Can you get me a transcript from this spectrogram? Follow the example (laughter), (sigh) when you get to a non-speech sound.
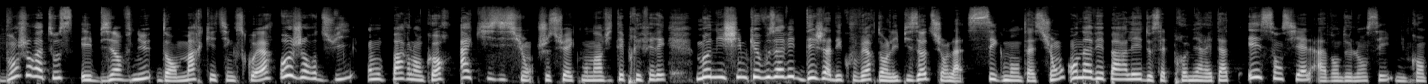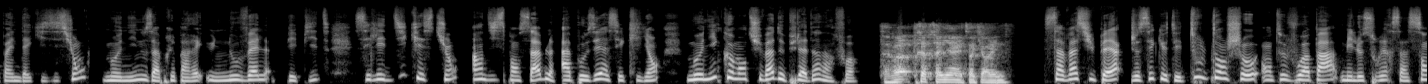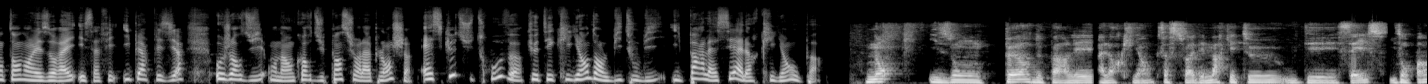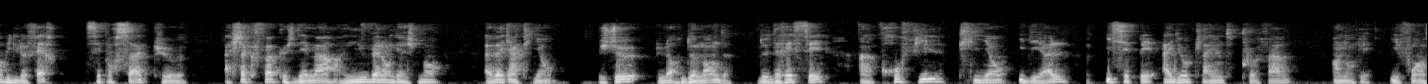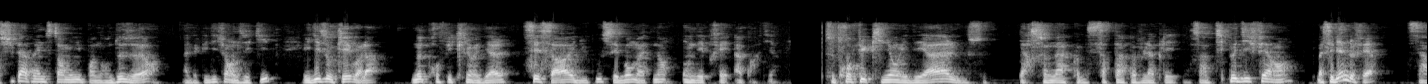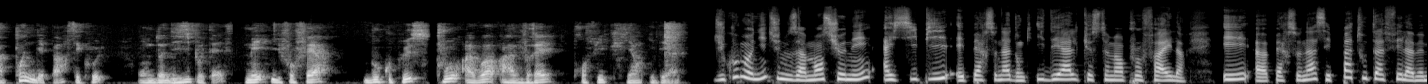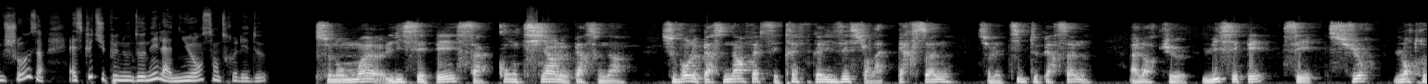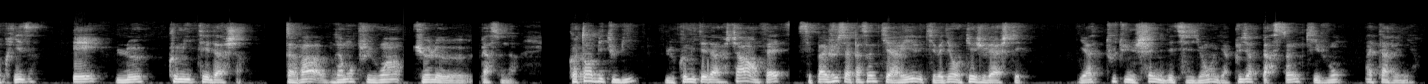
Bonjour à tous et bienvenue dans Marketing Square. Aujourd'hui, on parle encore acquisition. Je suis avec mon invité préféré, Moni Chim, que vous avez déjà découvert dans l'épisode sur la segmentation. On avait parlé de cette première étape essentielle avant de lancer une campagne d'acquisition. Moni nous a préparé une nouvelle pépite. C'est les 10 questions indispensables à poser à ses clients. Moni, comment tu vas depuis la dernière fois? Ça va très très bien et toi Caroline? Ça va super. Je sais que tu es tout le temps chaud. On te voit pas, mais le sourire, ça s'entend dans les oreilles et ça fait hyper plaisir. Aujourd'hui, on a encore du pain sur la planche. Est-ce que tu trouves que tes clients dans le B2B, ils parlent assez à leurs clients ou pas? Non, ils ont peur de parler à leurs clients, que ce soit des marketeurs ou des sales. Ils n'ont pas envie de le faire. C'est pour ça que à chaque fois que je démarre un nouvel engagement avec un client, je leur demande de dresser un profil client idéal, ICP, Ideal Client Profile en anglais. Ils font un super brainstorming pendant deux heures avec les différentes équipes et ils disent ok voilà notre profil client idéal c'est ça et du coup c'est bon maintenant on est prêt à partir. Ce profil client idéal ou ce persona comme certains peuvent l'appeler, c'est un petit peu différent. Bah, c'est bien de le faire, c'est un point de départ, c'est cool. On donne des hypothèses, mais il faut faire beaucoup plus pour avoir un vrai profil client idéal. Du coup, Moni, tu nous as mentionné ICP et Persona, donc Ideal Customer Profile et euh, Persona, c'est pas tout à fait la même chose. Est-ce que tu peux nous donner la nuance entre les deux? Selon moi, l'ICP, ça contient le persona. Souvent, le persona, en fait, c'est très focalisé sur la personne, sur le type de personne, alors que l'ICP, c'est sur l'entreprise et le comité d'achat. Ça va vraiment plus loin que le persona. Quand en B2B, le comité d'achat, en fait, c'est pas juste la personne qui arrive et qui va dire OK, je vais acheter. Il y a toute une chaîne de décision, il y a plusieurs personnes qui vont intervenir.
